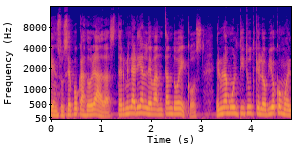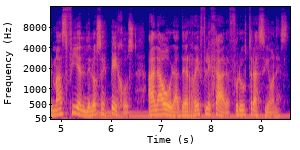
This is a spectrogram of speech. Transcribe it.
que en sus épocas doradas terminarían levantando ecos en una multitud que lo vio como el más fiel de los espejos a la hora de reflejar frustraciones.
